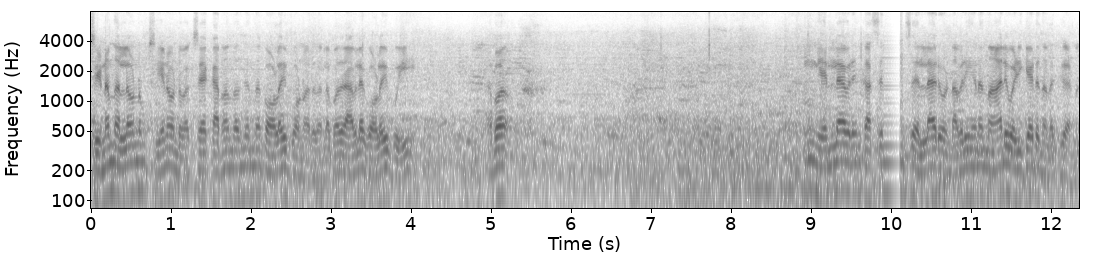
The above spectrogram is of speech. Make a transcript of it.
ക്ഷീണം നല്ലവണ്ണം ക്ഷീണമുണ്ട്. പക്ഷേ കാരണം എന്താ വെച്ചാൽ കോളേജിൽ പോകണമായിരുന്നല്ലോ അപ്പോൾ രാവിലെ കോളേജിൽ പോയി. അപ്പോൾ എല്ലാവരും കസിൻസ് എല്ലാവരും ഉണ്ട്. അവരിങ്ങനെ നാല് വഴിക്കായിട്ട് നടക്കുകയാണ്.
